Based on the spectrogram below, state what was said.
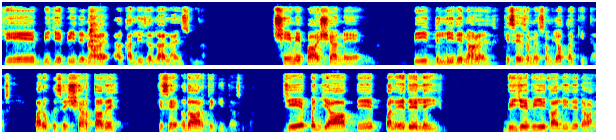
ਜੇ ਬੀਜੇਪੀ ਦੇ ਨਾਲ ਅਕਾਲੀ ਦਲ ਦਾ ਅਲਾਈਅੰਸ ਹੁੰਦਾ ਛੇਵੇਂ ਪਾਤਸ਼ਾਹ ਨੇ ਵੀ ਦਿੱਲੀ ਦੇ ਨਾਲ ਕਿਸੇ ਸਮੇਂ ਸਮਝੌਤਾ ਕੀਤਾ ਸੀ। ਪਰ ਉਹ ਕਿਸੇ ਸ਼ਰਤਾਂ ਦੇ, ਕਿਸੇ ਆਧਾਰ ਤੇ ਕੀਤਾ ਸੀਗਾ। ਜੇ ਪੰਜਾਬ ਦੇ ਭਲੇ ਦੇ ਲਈ ਬੀਜੇਪੀ ਅਕਾਲੀ ਦੇ ਨਾਲ,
